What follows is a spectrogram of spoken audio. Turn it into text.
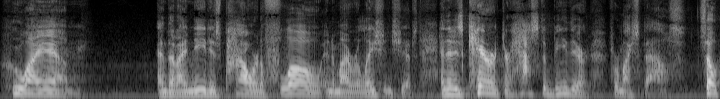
who I am and that I need his power to flow into my relationships and that his character has to be there for my spouse. So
